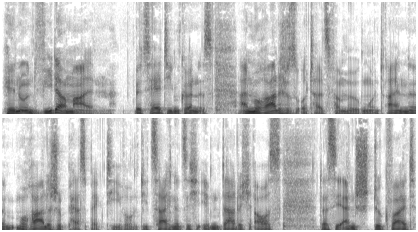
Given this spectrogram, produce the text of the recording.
hin und wieder mal betätigen können, ist ein moralisches Urteilsvermögen und eine moralische Perspektive. Und die zeichnet sich eben dadurch aus, dass sie ein Stück weit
